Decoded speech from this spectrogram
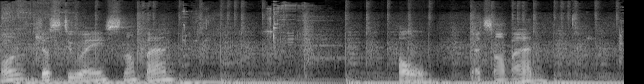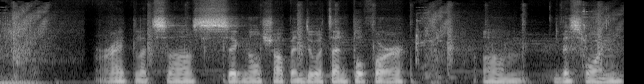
Well, just two A's, not bad. Oh, that's not bad. Alright, let's uh, signal shop and do a 10 pull for um, this one.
